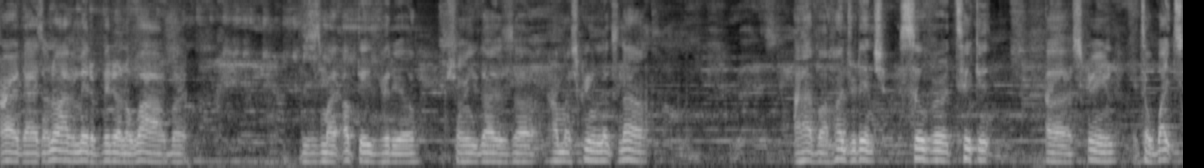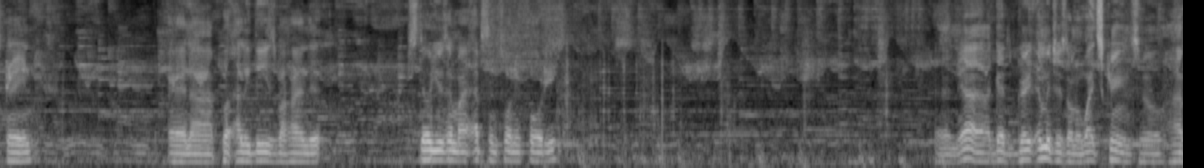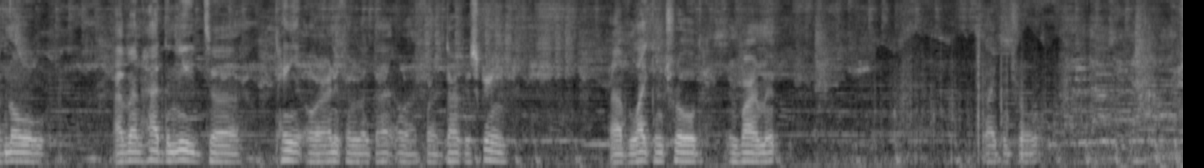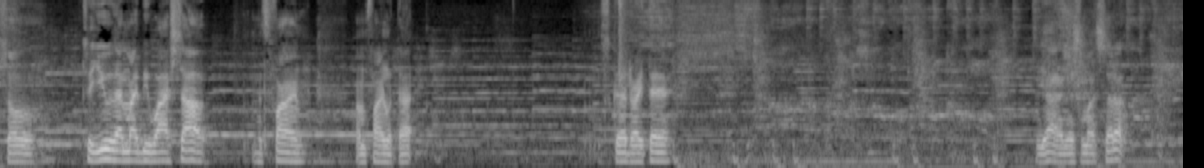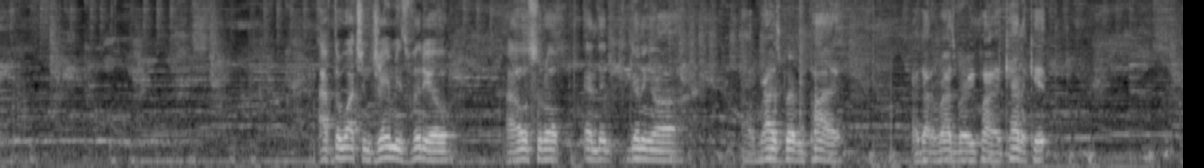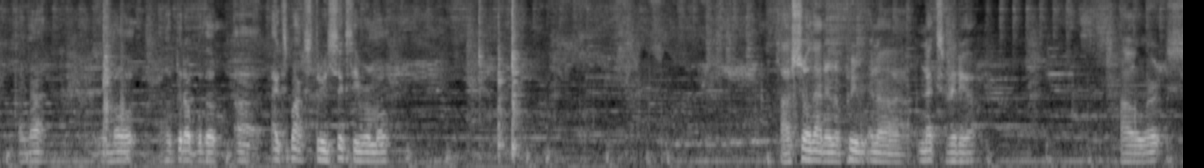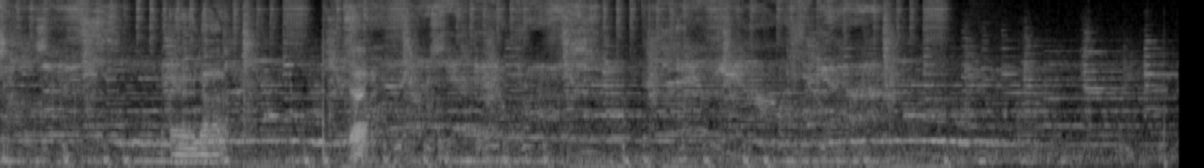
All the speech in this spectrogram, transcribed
Alright guys, I know I haven't made a video in a while, but this is my update video showing you guys uh, how my screen looks now. I have a 100 inch silver ticket uh, screen. It's a white screen and I put LEDs behind it. Still using my Epson 2040. And yeah, I get great images on a white screen, so I have no, I haven't had the need to paint or anything like that, or for a darker screen. I have light controlled environment, light control. So to you that might be washed out, that's fine. I'm fine with that. It's good right there. Yeah, and this is my setup. After watching Jamie's video, I also ended getting a, a Raspberry Pi. I got a Raspberry Pi CanaKit. I got remote. Hooked it up with a uh, Xbox 360 remote. I'll show that in a pre in a next video how it works. And uh, yeah.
